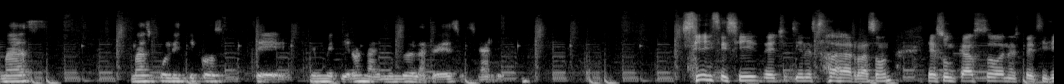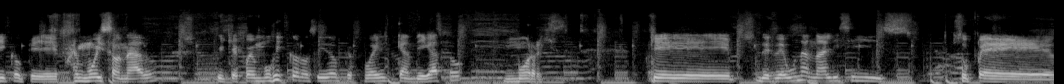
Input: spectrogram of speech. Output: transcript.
más, más políticos se, metieron al mundo de las redes sociales. Sí, sí, sí, de hecho tienes toda la razón. Es un caso en específico que fue muy sonado y que fue muy conocido, que fue el candidato Morris, que desde un análisis súper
